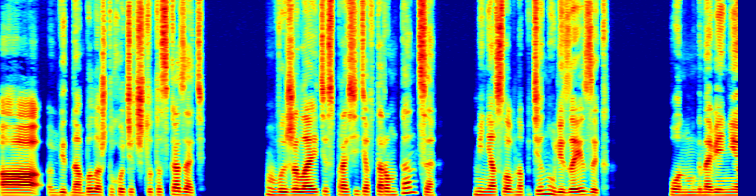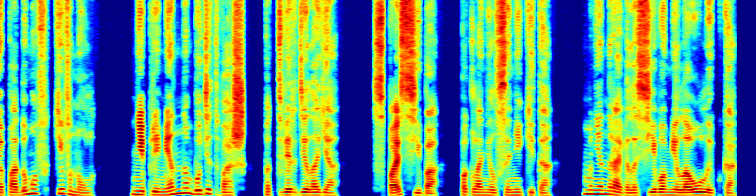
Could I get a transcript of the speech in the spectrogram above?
А видно было, что хочет что-то сказать. Вы желаете спросить о втором танце? Меня словно потянули за язык. Он, мгновение подумав, кивнул. «Непременно будет ваш», — подтвердила я. «Спасибо», — поклонился Никита. Мне нравилась его милая улыбка.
